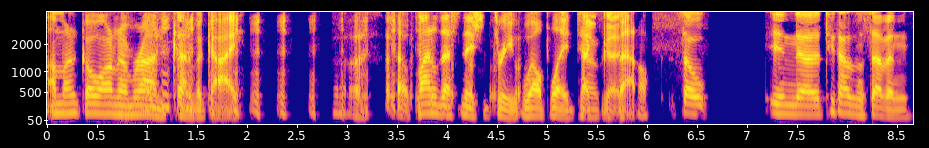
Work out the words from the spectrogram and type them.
I'm gonna go on a run kind of a guy. So, Final Destination 3, well played, Texas Okay. Battle. So in uh, 2007,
